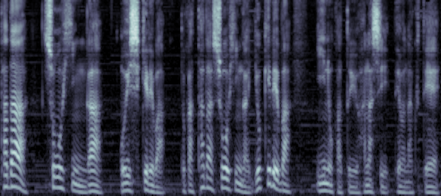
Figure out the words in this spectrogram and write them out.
ただ商品が美味しければとかただ商品が良ければいいのかという話ではなくて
